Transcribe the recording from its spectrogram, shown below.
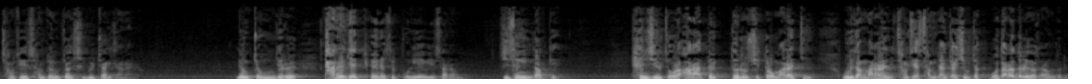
창세기 3장, 6장, 11장이잖아요. 영적 문제를 다르게 표현했을 뿐이에요, 이 사람. 지성인답게. 현실적으로 알아들을 수 있도록 말했지. 우리가 말하는 창세기 3장, 11장 못 알아들어요, 사람들이.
